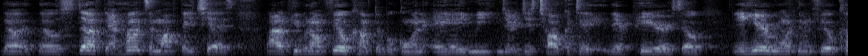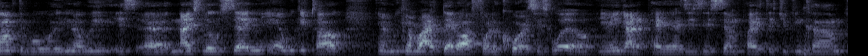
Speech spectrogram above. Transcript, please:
the, those stuff that hunts them off their chest. A lot of people don't feel comfortable going to AA meetings or just talking to their peers. So in here, we want them to feel comfortable. You know, we it's a nice little setting. Yeah, we can talk and we can write that off for the course as well. You ain't got to pay us. It's just some place that you can come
